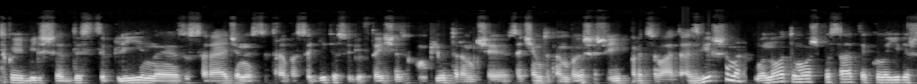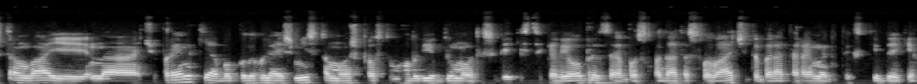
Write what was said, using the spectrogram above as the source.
такої більше дисципліни, зосередженості. Треба сидіти собі в тиші за комп'ютером чи за чим ти там пишеш і працювати. А з віршами воно ти можеш писати, коли їдеш в трамваї на чупринки, або коли гуляєш містом, можеш просто в голові обдумувати собі якісь цікаві образи, або складати слова, чи добирати рими до тих слів, до яких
